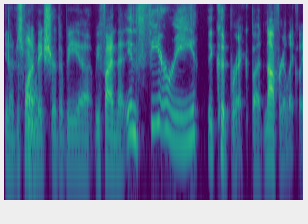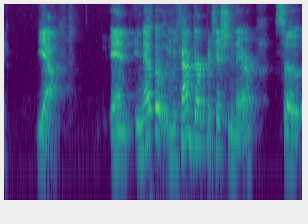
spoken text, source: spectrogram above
you know just want to make sure that we uh, we find that. In theory it could brick but not very likely. Yeah. And you know we found dark petition there so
